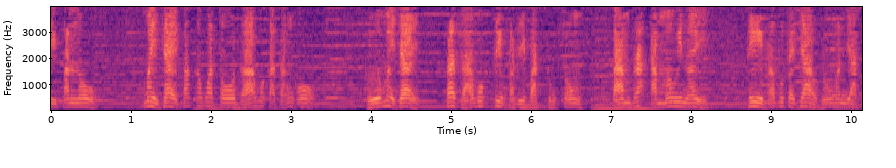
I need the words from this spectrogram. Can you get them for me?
ฏิปันโน ไม่ใช่พระกวโตสาวกสังโฆ คือไม่ใช่พระสาวกที่ปฏิบัติถูกตรงตามพระธรรมวินัยที่พระพุทธเจ้าทรงบัญญัติ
